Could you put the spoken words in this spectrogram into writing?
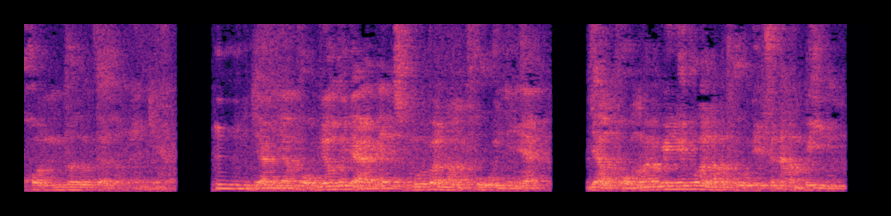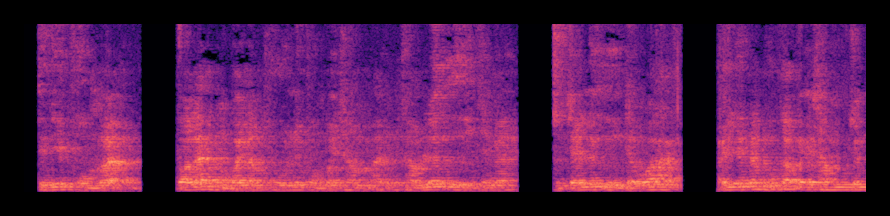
ค้นเพิ่มเติมอะไรเงี้ยอืมอย่างอย่างผมยกตัวอย่างเนี่ยสมมติว่าลำพูนอย่างเงี้ยอย่างผมอะไม่รู้ว่าลำพูนมีสนามบิน ทีนี้ผมอะ ตอนแรกผมไปลำพูนเนี่ยผมไปทำอาจจะทำเรื่องอื่นใช่ไหมสนใจเรื่องอื่นแต่ว่าไอ้เรื่องนั้นผมก็ไปทำจน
